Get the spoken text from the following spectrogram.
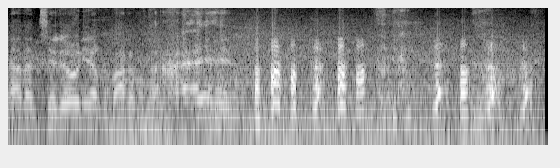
나는 제레온이라고 말을 못하. 아, 아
